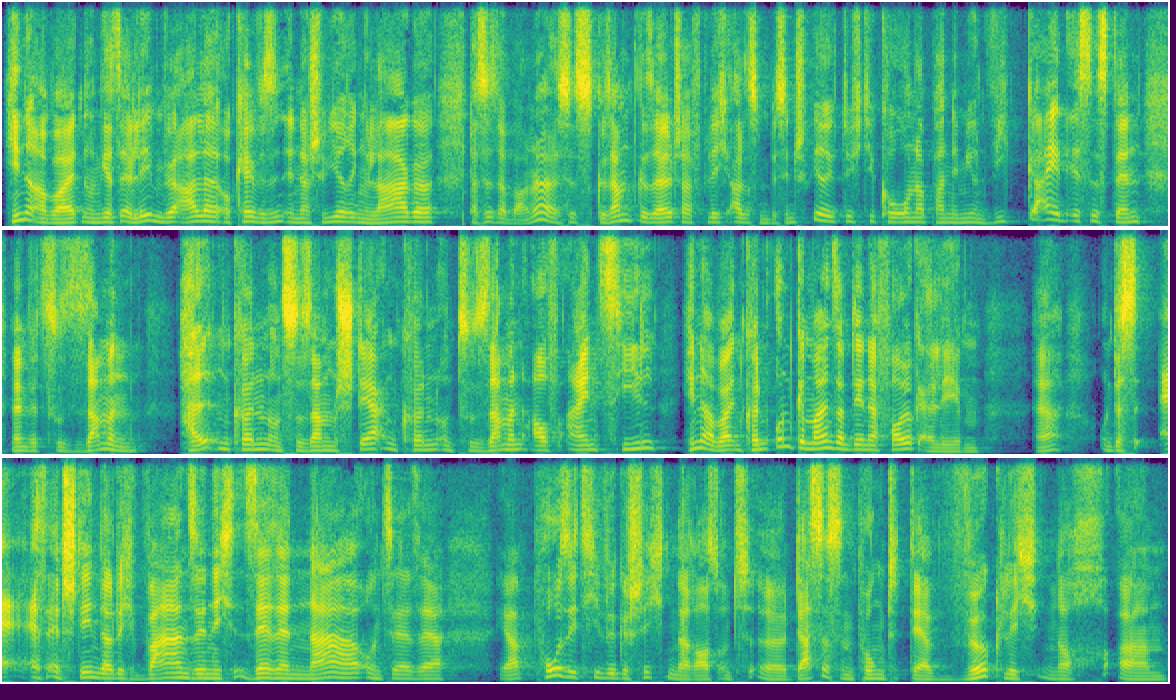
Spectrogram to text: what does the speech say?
hinarbeiten. Und jetzt erleben wir alle, okay, wir sind in einer schwierigen Lage. Das ist aber, ne, es ist gesamtgesellschaftlich alles ein bisschen schwierig durch die Corona-Pandemie. Und wie geil ist es denn, wenn wir zusammen halten können und zusammen stärken können und zusammen auf ein Ziel hinarbeiten können und gemeinsam den Erfolg erleben. Ja, und das, es entstehen dadurch wahnsinnig sehr, sehr nahe und sehr, sehr ja, positive Geschichten daraus. Und äh, das ist ein Punkt, der wirklich noch ähm,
